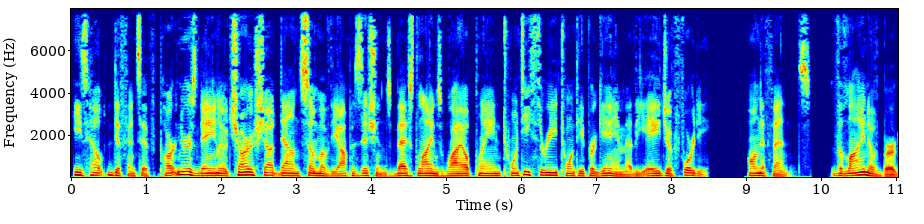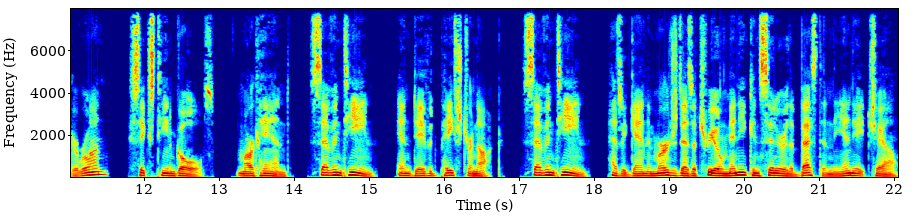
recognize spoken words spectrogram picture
He's helped defensive partners Zdeno Chara shut down some of the opposition's best lines while playing 23-20 per game at the age of 40. On offense, the line of Bergeron, 16 goals, Marchand, 17, and David Pastrnak, 17 has again emerged as a trio many consider the best in the NHL.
